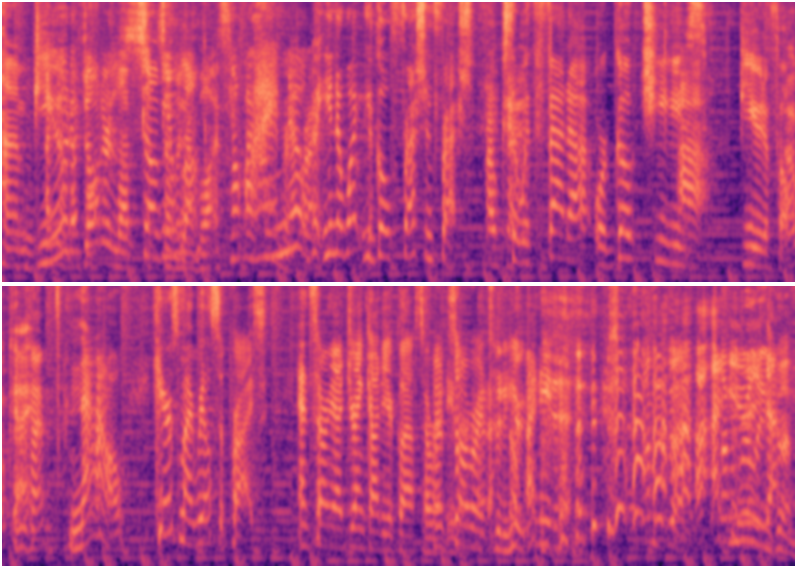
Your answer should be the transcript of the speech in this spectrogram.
Um, beautiful. my daughter loves Sauvignon Blanc. Blanc. It's not my favorite. I know, right? but you know what? You go fresh and fresh. Okay. So with feta or goat cheese, Ah. beautiful. Okay. Okay. Now, here's my real surprise. And sorry, I drank out of your glass already. That's all right, sweetie. Here. I needed it. I'm good. I'm really ya. good.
